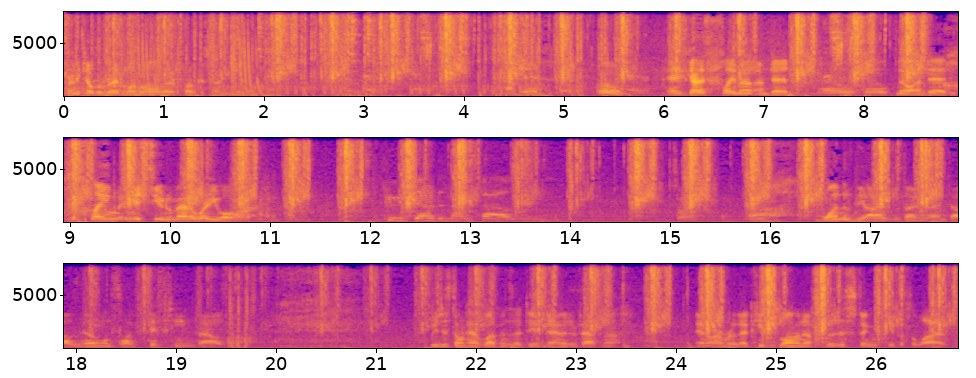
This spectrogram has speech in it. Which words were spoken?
Trying to kill the red one while they're focused on you. I'm dead. Oh, and he's got his flame out. I'm dead. No, no. No, I'm dead. The flame hits you no matter where you are. Who's down to 9,000? Sorry. Ah, One of the eyes was 99,000. The other one still had 15,000. We just don't have weapons that do damage it fast enough. And armor that keeps us long enough resisting to keep us alive.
